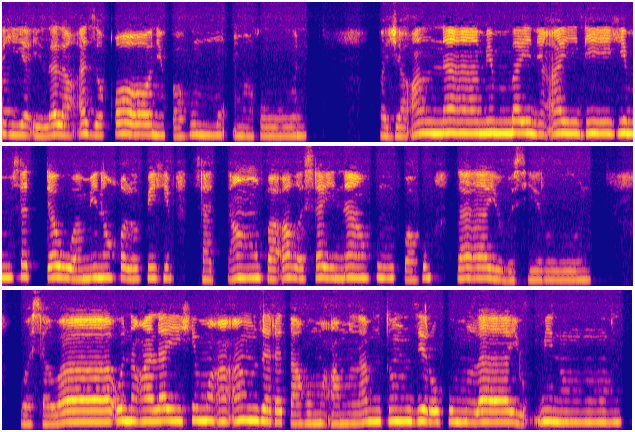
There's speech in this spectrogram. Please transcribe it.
فهي إلى الأذقان فهم مؤمقون وجعلنا من بين أيديهم سدا ومن خلفهم سدا فأغسيناهم فهم لا يبصرون. وسواء عليهم أأنذرتهم أم لم تنذرهم لا يؤمنون.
